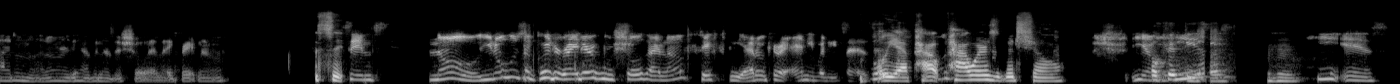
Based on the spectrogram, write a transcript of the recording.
I don't know. I don't really have another show I like right now. Si- Since no, you know who's a good writer who shows I love? Fifty. I don't care what anybody says. Oh yeah, Pow- Power is a good show. Yo, Oh, 50. he, Mhm. he is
